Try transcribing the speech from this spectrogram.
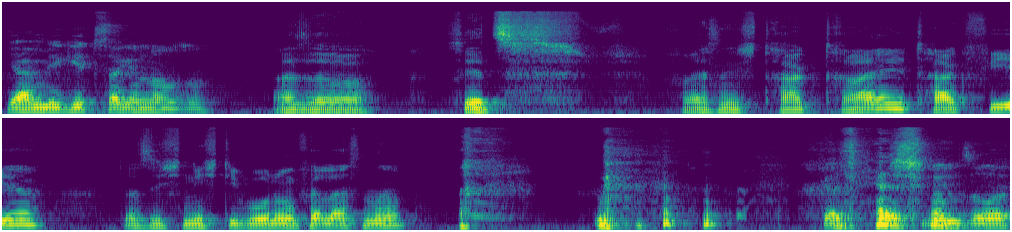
Ja, mir geht's da genauso. Also ist jetzt, ich weiß nicht, Tag 3, Tag 4, dass ich nicht die Wohnung verlassen habe. Kannst ja schon so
